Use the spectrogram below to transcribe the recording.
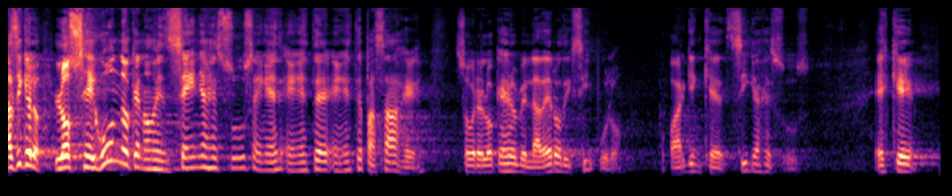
Así que lo, segundo que nos enseña Jesús en, este, en este pasaje, sobre lo que es el verdadero discípulo o alguien que sigue a Jesús es que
